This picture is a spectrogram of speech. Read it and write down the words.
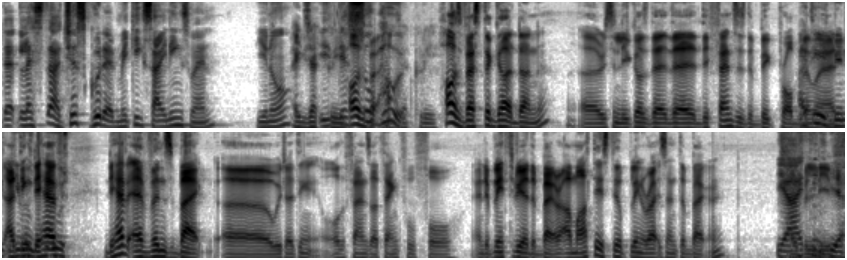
that Leicester are just good at making signings, man. You know, Exactly. they're How's so Ve- how- good. Exactly. How's Vestergaard done eh? uh, recently? Because their, their defense is the big problem. I think, it's been, I he think was- they have was- they have Evans back, uh, which I think all the fans are thankful for. And they're playing three at the back. Right? Amartey is still playing right centre back, right? Yeah, I, I, think believe. yeah.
